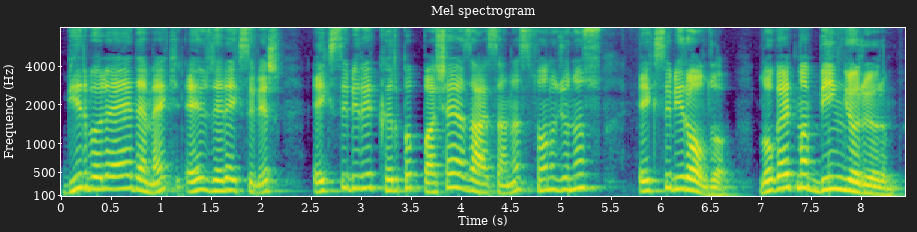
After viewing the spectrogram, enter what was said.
1 bölü e demek e üzeri eksi 1. Eksi 1'i kırpıp başa yazarsanız sonucunuz eksi 1 oldu. Logaritma 1000 görüyorum.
